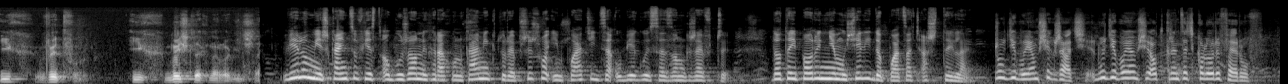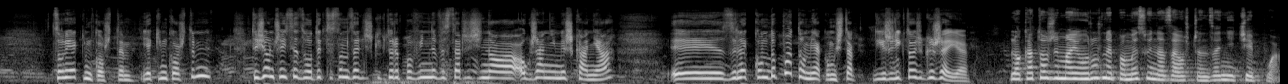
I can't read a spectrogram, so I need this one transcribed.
ich wytwór, ich myśl technologiczna. Wielu mieszkańców jest oburzonych rachunkami, które przyszło im płacić za ubiegły sezon grzewczy. Do tej pory nie musieli dopłacać aż tyle. Ludzie boją się grzać, ludzie boją się odkręcać kaloryferów. Co jakim kosztem? Jakim kosztem? 1600 zł to są zaliczki, które powinny wystarczyć na ogrzanie mieszkania yy, z lekką dopłatą jakąś, tak, jeżeli ktoś grzeje. Lokatorzy mają różne pomysły na zaoszczędzenie ciepła.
